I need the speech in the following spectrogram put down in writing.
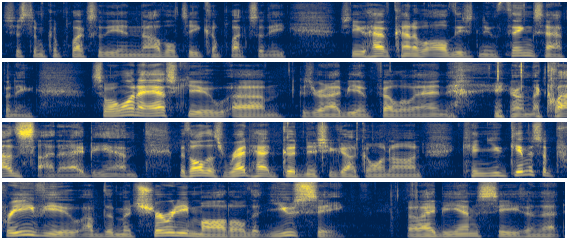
system complexity and novelty complexity. So you have kind of all these new things happening. So I want to ask you, because you're an IBM fellow and you're on the cloud side at IBM, with all this Red Hat goodness you got going on, can you give us a preview of the maturity model that you see, that IBM sees and that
